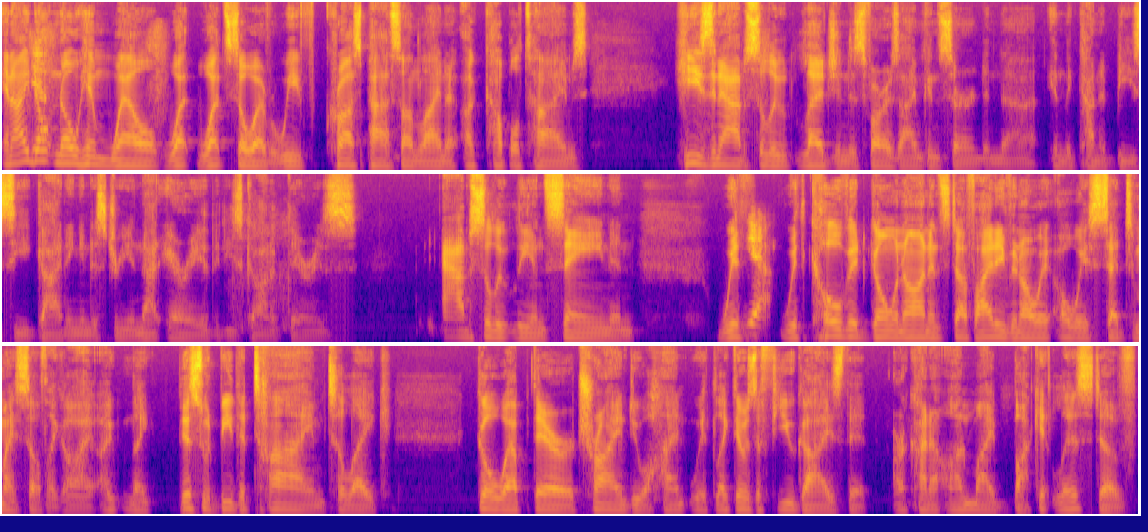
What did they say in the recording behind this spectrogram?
And I Yeah. don't know him well what whatsoever. We've crossed paths online a, a couple times. He's an absolute legend as far as I'm concerned in the in the kind of BC guiding industry and that area that he's got up there is absolutely insane and with Yeah. with COVID going on and stuff, I'd even always always said to myself like, oh, I, I like this would be the time to like go up there or try and do a hunt with like there was a few guys that are kind of on my bucket list of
